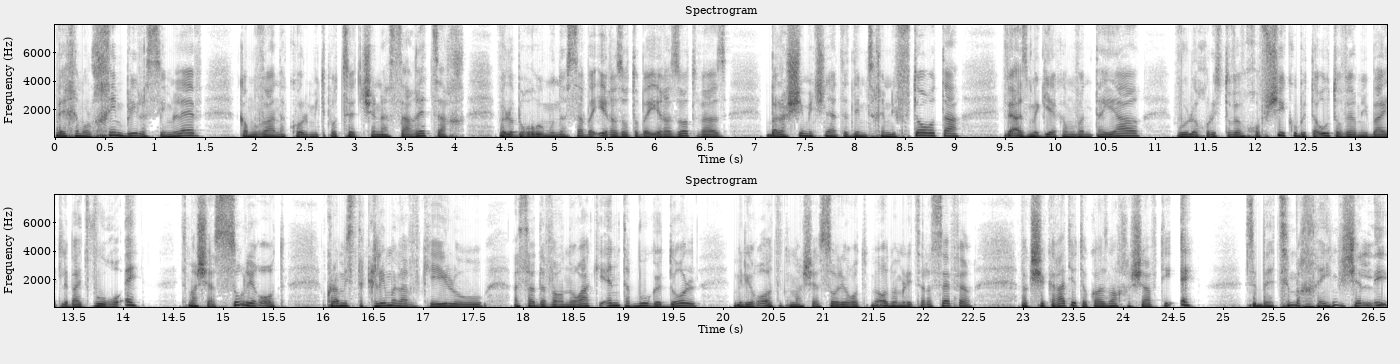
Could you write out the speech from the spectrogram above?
ואיך הם הולכים בלי לשים לב, כמובן הכל מתפוצץ שנעשה רצח, ולא ברור אם הוא נעשה בעיר הזאת או בעיר הזאת, ואז בלשים משני הצדדים צריכים לפתור אותה, ואז מגיע כמובן תייר, והוא לא יכול להסתובב חופשי, כי הוא בטעות עובר מבית לבית, והוא רואה את מה שאסור לראות. כולם מסתכלים עליו כאילו הוא עשה דבר נורא, כי אין טאבו גדול מלראות את מה שאסור לראות. מאוד ממליץ על הספר, וכשקראתי אותו כל הזמן חשבתי, אה, זה בעצם החיים שלי.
